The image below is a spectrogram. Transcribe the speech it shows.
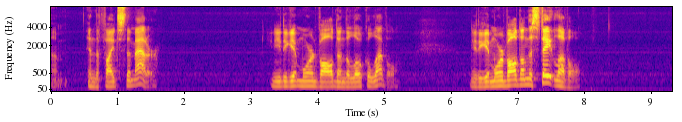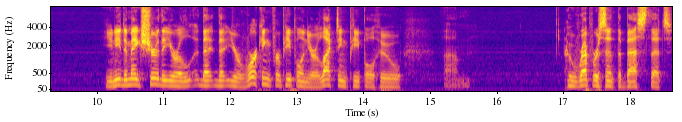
um, in the fights that matter. You need to get more involved on the local level. You need to get more involved on the state level. You need to make sure that you're that, that you're working for people and you're electing people who um, who represent the best that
